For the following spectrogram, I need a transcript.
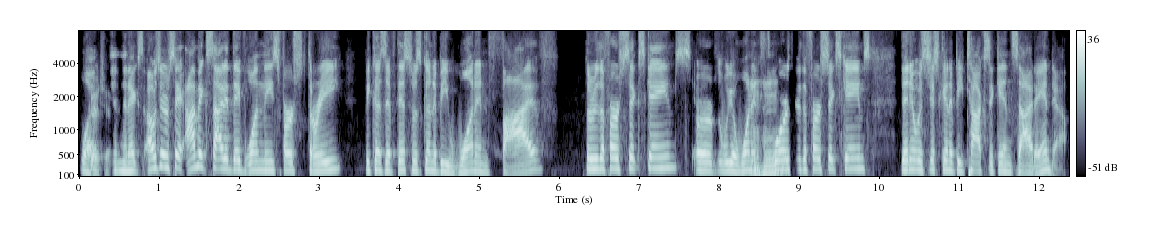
What gotcha. in the next? I was going to say I'm excited they've won these first three because if this was going to be one in five through the first six games, or we go one mm-hmm. and four through the first six games, then it was just going to be toxic inside and out,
